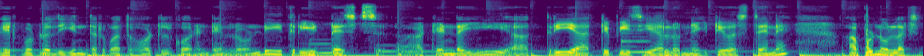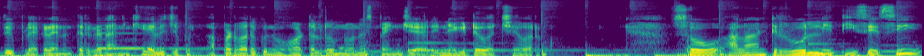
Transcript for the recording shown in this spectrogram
ఎయిర్పోర్ట్లో దిగిన తర్వాత హోటల్ క్వారంటైన్లో ఉండి త్రీ టెస్ట్స్ అటెండ్ అయ్యి ఆ త్రీ ఆర్టీపీసీఆర్లో నెగిటివ్ వస్తేనే అప్పుడు నువ్వు లక్షద్వీప్లో ఎక్కడైనా తిరగడానికి ఎలిజిబుల్ అప్పటి వరకు నువ్వు హోటల్ రూమ్లోనే స్పెండ్ చేయాలి నెగిటివ్ వచ్చే వరకు. సో అలాంటి రూల్ని తీసేసి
